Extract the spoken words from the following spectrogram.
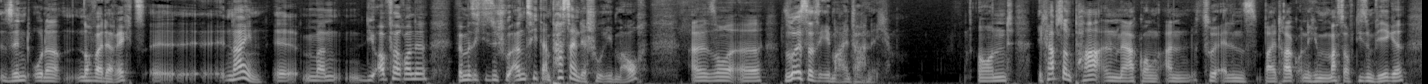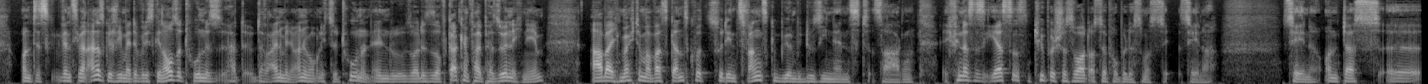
sind oder noch weiter rechts. Äh, nein, äh, man, die Opferrolle, wenn man sich diesen Schuh anzieht, dann passt einem der Schuh eben auch. Also äh, so ist das eben einfach nicht. Und ich habe so ein paar Anmerkungen an zu Ellens Beitrag und ich mache es auf diesem Wege. Und wenn es jemand anders geschrieben hätte, würde ich es genauso tun. Das hat das eine mit dem anderen überhaupt nichts zu tun. Und Ellen, du solltest es auf gar keinen Fall persönlich nehmen. Aber ich möchte mal was ganz kurz zu den Zwangsgebühren, wie du sie nennst, sagen. Ich finde, das ist erstens ein typisches Wort aus der Populismus-Szene. Szene. Und das äh,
